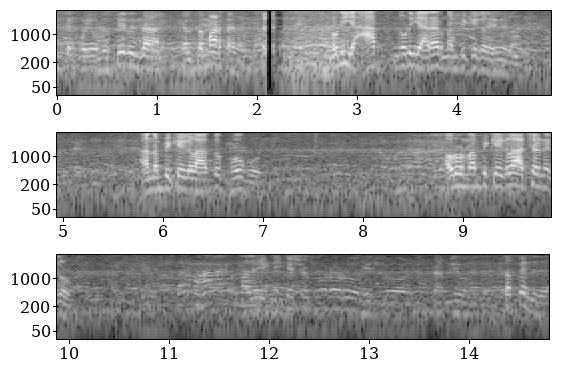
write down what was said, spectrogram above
ಅಂತ್ಯಕ್ಕೆ ಒಯ್ಯುವ ದೃಷ್ಟಿಯಿಂದ ಕೆಲಸ ಮಾಡ್ತಾ ಇದ್ದಾರೆ. ನೋಡಿ ಯಾರು ನೋಡಿ ಯಾರ್ಯಾರ ನಂಬಿಕೆಗಳೇನಿದಾವೆ ಆ ನಂಬಿಕೆಗಳಾದ ಹೋಗ್ಬೋದು. ಅವರ ನಂಬಿಕೆಗಳ ಆಚರಣೆಗಳು. ಅಲ್ಲಿ ಡಿ ಕೆ ಶಿವಕುಮಾರ್ ಅವರು ಹೋಗಿದ್ರು ಅವ್ರ ಫ್ಯಾಮಿಲಿ ಹೋಗಿದ್ರು. ತಪ್ಪೇನಿದೆ?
